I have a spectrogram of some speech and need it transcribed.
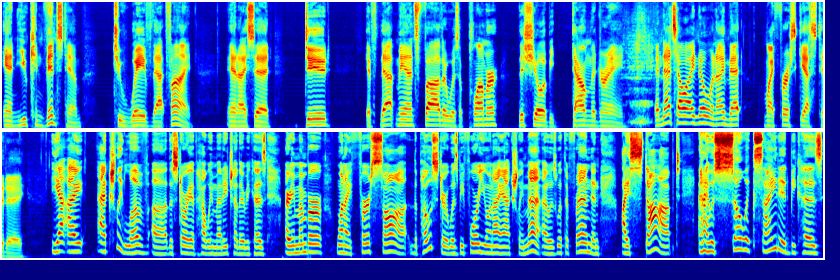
and you convinced him to waive that fine. And I said, dude, if that man's father was a plumber, this show would be down the drain. And that's how I know when I met my first guest today. Yeah, I actually love uh, the story of how we met each other because I remember when I first saw the poster was before you and I actually met. I was with a friend and I stopped and I was so excited because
